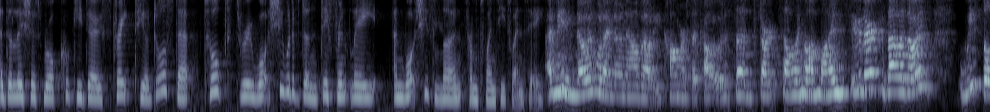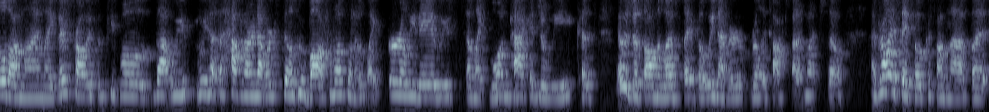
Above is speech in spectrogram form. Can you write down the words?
a delicious raw cookie dough straight to your doorstep, talked through what she would have done differently and what she's learned from 2020. I mean, knowing what I know now about e commerce, I probably would have said start selling online sooner because that was always. We sold online. Like, there's probably some people that we we have in our network still who bought from us when it was like early days. We used to send like one package a week because it was just on the website, but we never really talked about it much. So I'd probably say focus on that. But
